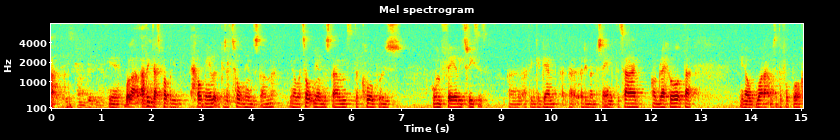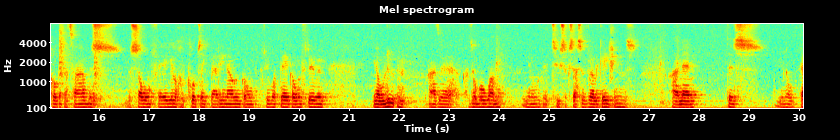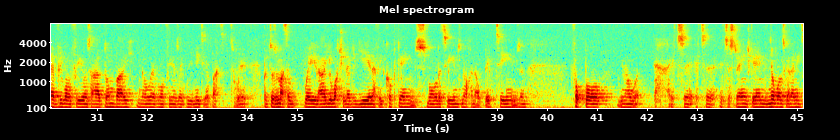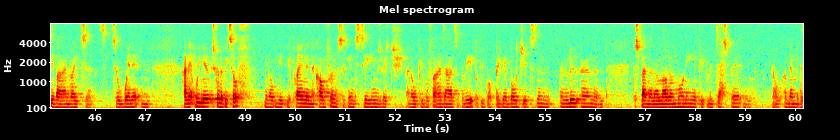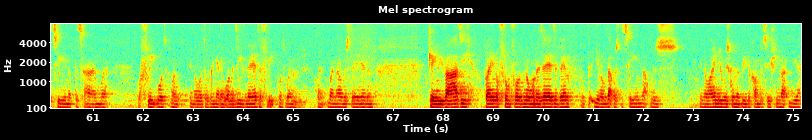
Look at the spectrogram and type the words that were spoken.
of good now. yeah, well, I, I think that's probably helped me a little because I totally understand that. You know, I totally understand the club was unfairly treated. Uh, I think again, I, I remember saying at the time on record that you know what happened to the football club at that time was was so unfair. You look at clubs like Berry now and going through what they're going through, and you know Luton had a, a double whammy. You know the two successive relegations, and then there's you know everyone feels hard done by. You know everyone feels like we need to get back to, to where But it doesn't matter where you are, you're watching every year, FA Cup games, smaller teams knocking out big teams and football, you know, it's a, it's a, it's a strange game. No one's got any divine right to, to, to win it. And, and it, we knew it was going to be tough. You know, you're playing in the conference against teams which I know people find hard to believe, but they've got bigger budgets than, than Luton and they're spending a lot of money and people are desperate. And, you know, I remember the team at the time where but Fleetwood when you know I don't think anyone had even heard of Fleetwood when mm. when, when I was there and Jamie Vardy playing up front for no one had heard of him but, you know that was the team that was you know I knew was going to be the competition that year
